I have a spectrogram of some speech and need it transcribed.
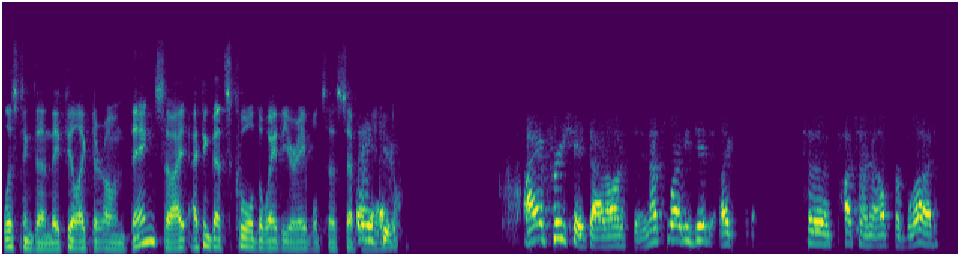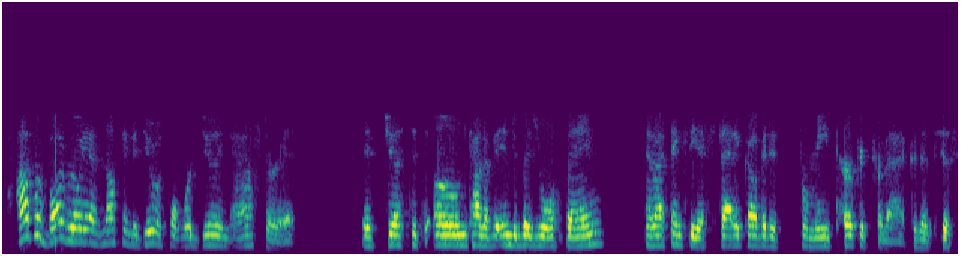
listening to them. They feel like their own thing. So I, I think that's cool the way that you're able to separate. Thank you. I appreciate that honestly, and that's why we did like to touch on Out for Blood. Out for really has nothing to do with what we're doing after it. It's just its own kind of individual thing, and I think the aesthetic of it is for me perfect for that because it's just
